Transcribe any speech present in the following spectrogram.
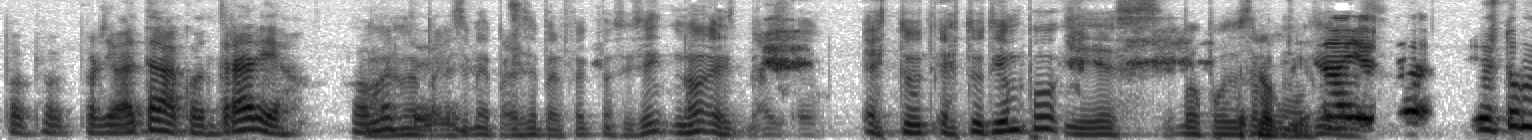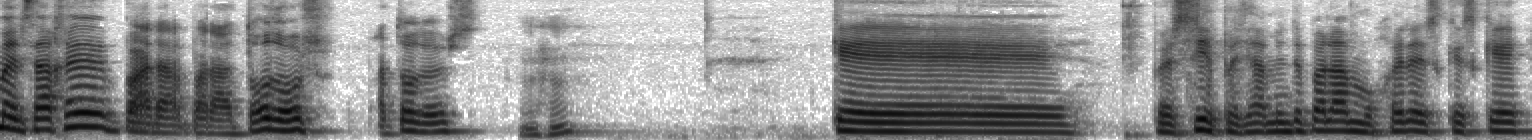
por, llevarte a la contraria. me, parece, perfecto, sí, sí. No, es, tu, tiempo y es, vos podés hacerlo como quieras. yo, esto un mensaje para, todos, a todos. Que, pues sí, especialmente para las mujeres, que es que,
